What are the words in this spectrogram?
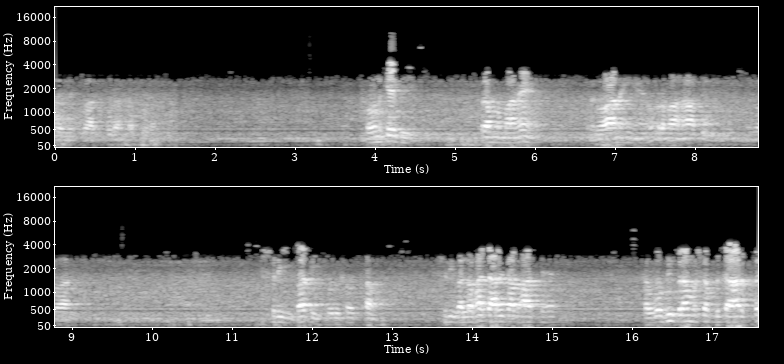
दे इस बार पूरा का पूरा तो उनके भी ब्रह्म माने भगवान नहीं है ब्रह्मानाथ भगवान श्रीपति पुरुषोत्तम। श्री वल्लभाचार्य का भाष्य है तो वो भी ब्रह्म शब्द का अर्थ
